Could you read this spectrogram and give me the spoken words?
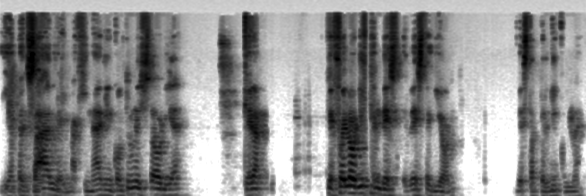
y a pensar y a imaginar y encontré una historia que, era, que fue el origen de este, de este guion, de esta película,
